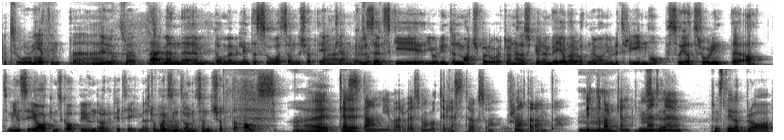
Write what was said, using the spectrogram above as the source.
Jag tror jag vet inte nej, nu. Nej, men eh, de är väl inte så sönderköpta egentligen. Kulusevski gjorde inte en match förra året och den här spelaren vi har värvat nu, han gjorde tre inhopp. Så jag tror inte att, min Serie A-kunskap är ju under all kritik, men jag tror faktiskt inte de är sönderköpta alls. Nej. Kastanj var det väl som har gått till Leicester också, från Atalanta. Mm, Ytterbacken. men, det. Eh, presterat bra.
